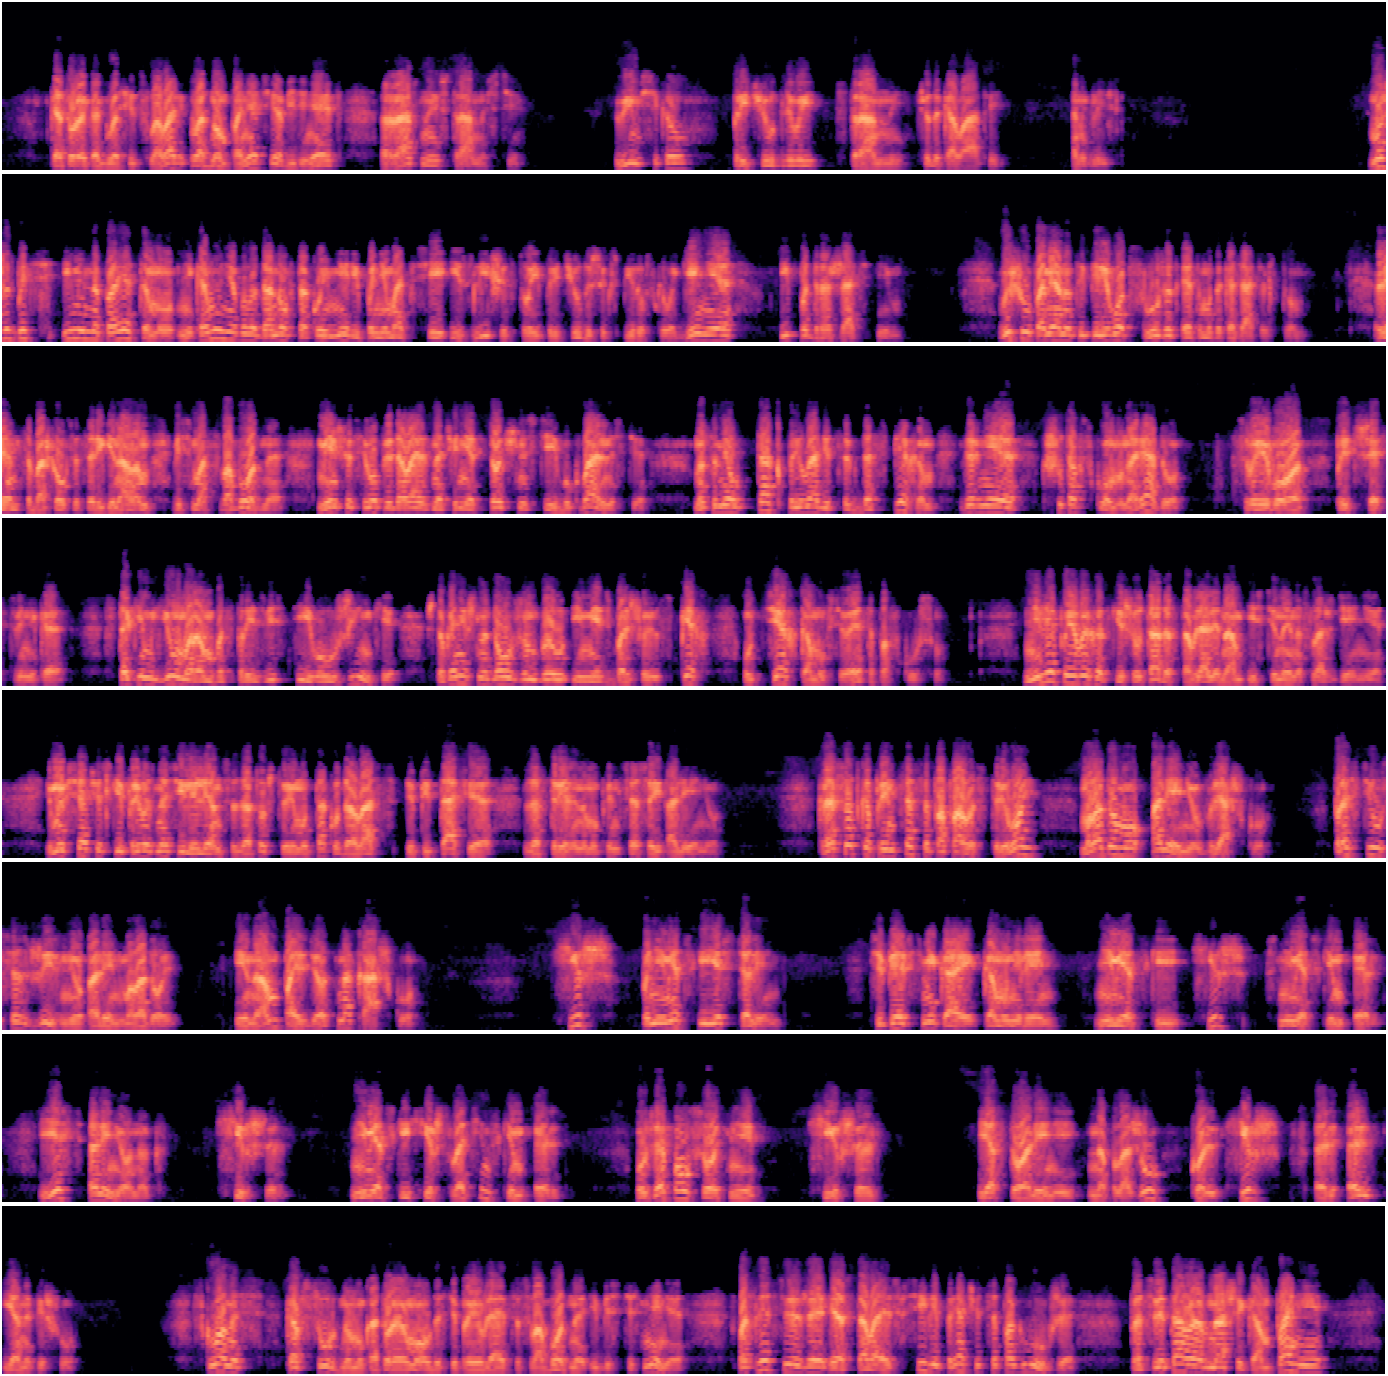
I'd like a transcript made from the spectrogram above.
которое, как гласит словарь, в одном понятии объединяет разные странности. Whimsical – причудливый, странный, чудаковатый, английский. Может быть, именно поэтому никому не было дано в такой мере понимать все излишества и причуды шекспировского гения и подражать им. Вышеупомянутый перевод служит этому доказательством. Ленц обошелся с оригиналом весьма свободно, меньше всего придавая значение точности и буквальности, но сумел так приладиться к доспехам, вернее, к шутовскому наряду своего предшественника, с таким юмором воспроизвести его ужинки, что, конечно, должен был иметь большой успех у тех, кому все это по вкусу. Нелепые выходки шута доставляли нам истинное наслаждение, и мы всячески превозносили Ленца за то, что ему так удалась эпитафия застреленному принцессой оленю. Красотка-принцесса попала стрелой молодому оленю в ляжку. Простился с жизнью олень молодой, и нам пойдет на кашку. Хирш по-немецки есть олень. Теперь смекай, кому не лень. Немецкий «хирш» с немецким «эль» есть олененок, «хиршель». Немецкий «хирш» с латинским «эль» уже полсотни, «хиршель». Я сто оленей наплажу, коль «хирш» с «эль-эль» я напишу. Склонность к абсурдному, которое в молодости проявляется свободно и без стеснения, впоследствии же и оставаясь в силе, прячется поглубже, процветала в нашей компании,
